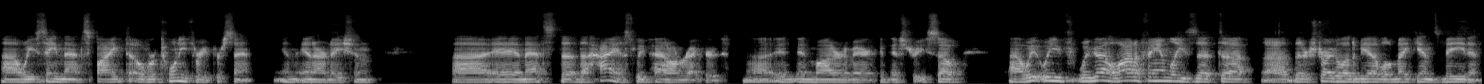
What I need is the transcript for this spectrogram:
uh, we've seen that spike to over 23% in, in our nation. Uh, and that's the, the highest we've had on record uh, in, in modern American history. So uh, we, have we've, we've got a lot of families that uh, uh, that are struggling to be able to make ends meet, and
